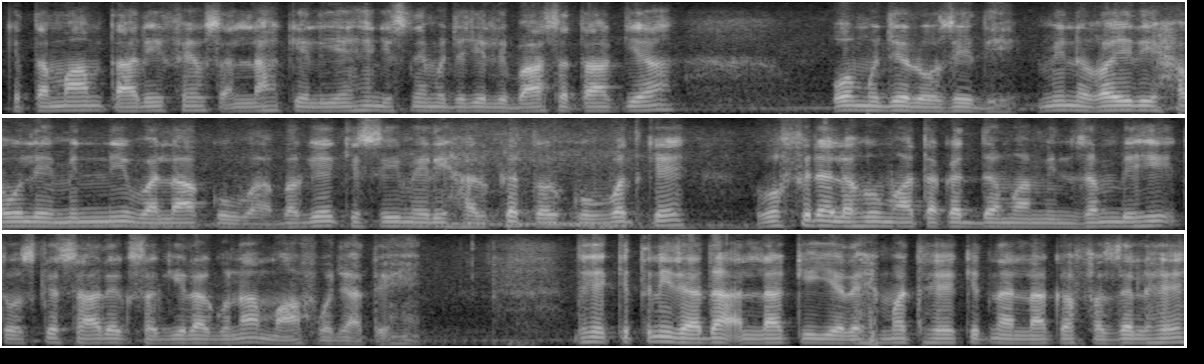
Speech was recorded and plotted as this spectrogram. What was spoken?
کہ تمام تعریفیں اس اللہ کے لیے ہیں، جس نے مجھے یہ لباس عطا کیا، اور مجھے روزی دی۔ من غیر حول منی ولا قوا بغیر کسی میری حرکت اور قوت کے، غفر لہو ما تقدمہ من ضمب ہی تو اس کے سارے سگیرہ گناہ معاف ہو جاتے ہیں۔ دیکھیں کتنی زیادہ اللہ کی یہ رحمت ہے، کتنا اللہ کا فضل ہے۔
